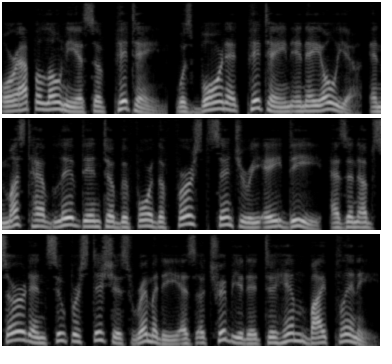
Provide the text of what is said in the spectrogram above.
or Apollonius of Pitane, was born at Pitane in Aeolia, and must have lived into before the 1st century AD, as an absurd and superstitious remedy is attributed to him by Pliny.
